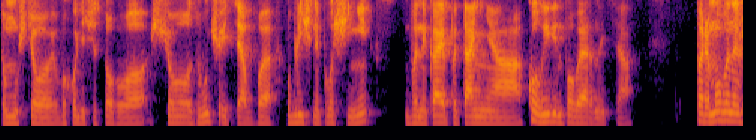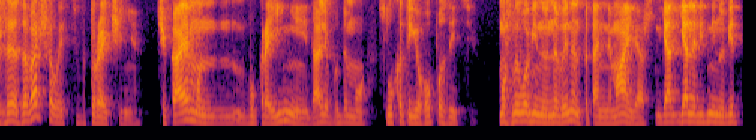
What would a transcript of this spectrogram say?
тому що, виходячи з того, що озвучується в публічній площині, виникає питання, коли він повернеться. Перемовини вже завершились в Туреччині. Чекаємо в Україні і далі будемо слухати його позицію. Можливо, він не винен, питань немає. Я ж я, я на відміну від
